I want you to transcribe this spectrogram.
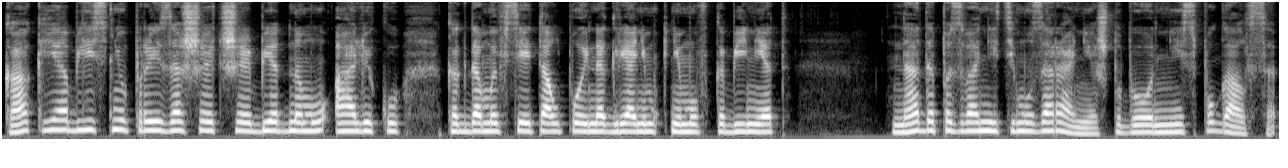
«как я объясню произошедшее бедному Алику, когда мы всей толпой нагрянем к нему в кабинет? Надо позвонить ему заранее, чтобы он не испугался».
